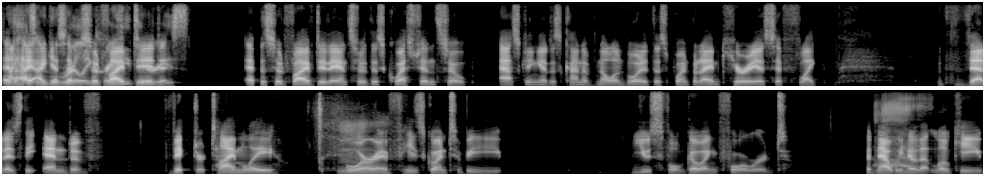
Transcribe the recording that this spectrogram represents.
And had I, I guess really episode five did episode five did answer this question, so asking it is kind of null and void at this point. But I am curious if like that is the end of Victor Timely, or Mm. if he's going to be useful going forward. But now we know that Loki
